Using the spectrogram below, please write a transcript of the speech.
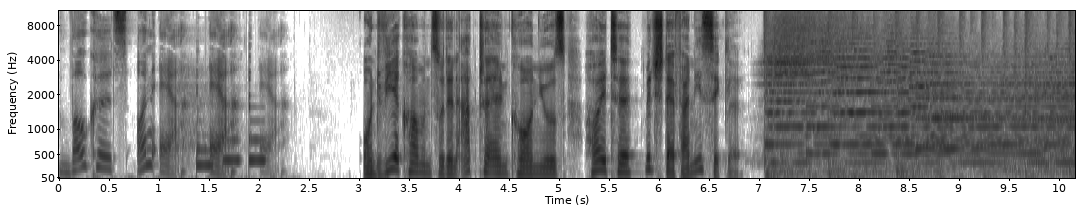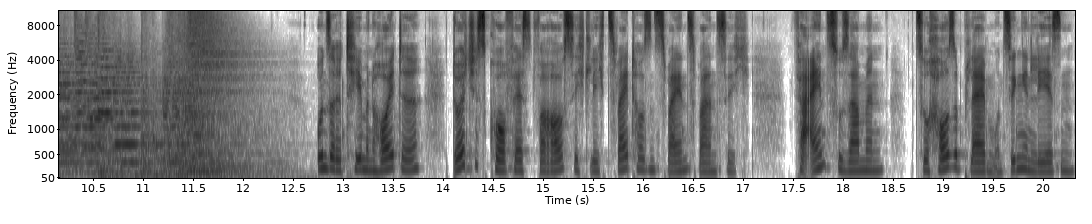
Vocals on Air. Air. Air. Und wir kommen zu den aktuellen Core News heute mit Stefanie Sickel. Unsere Themen heute: Deutsches Chorfest voraussichtlich 2022, Verein zusammen, zu Hause bleiben und singen lesen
